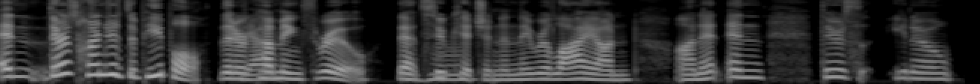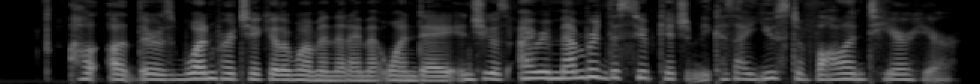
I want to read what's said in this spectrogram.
and there's hundreds of people that are yeah. coming through that mm-hmm. soup kitchen and they rely on on it. And there's, you know, uh, uh, there's one particular woman that I met one day, and she goes, I remembered the soup kitchen because I used to volunteer here.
